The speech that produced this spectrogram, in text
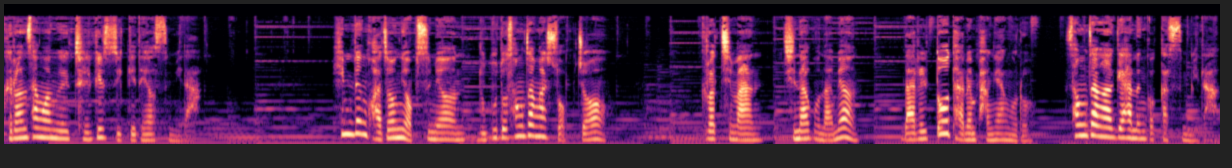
그런 상황을 즐길 수 있게 되었습니다. 힘든 과정이 없으면 누구도 성장할 수 없죠. 그렇지만 지나고 나면 나를 또 다른 방향으로 성장하게 하는 것 같습니다.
